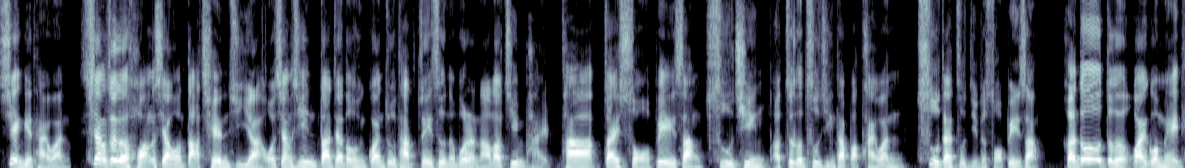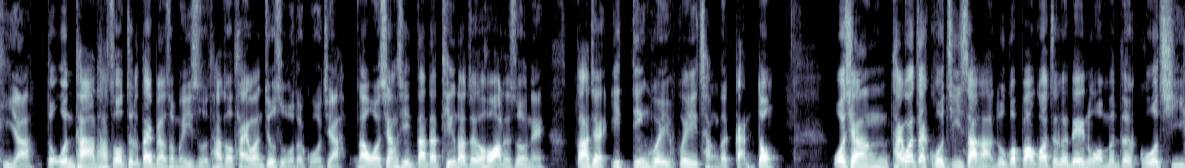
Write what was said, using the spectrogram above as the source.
献给台湾，像这个黄晓文打拳击啊，我相信大家都很关注他这次能不能拿到金牌。他在手背上刺青啊，这个刺青他把台湾刺在自己的手背上。很多这个外国媒体啊都问他，他说这个代表什么意思？他说台湾就是我的国家。那我相信大家听到这个话的时候呢，大家一定会非常的感动。我想台湾在国际上啊，如果包括这个连我们的国旗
